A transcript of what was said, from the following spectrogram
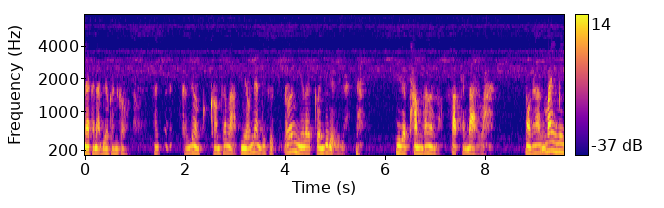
ในขณะเดียวกันก็ เรื่องความฉลาดเหนียวแน่นที่สุด แล้วไม่มีอะไรเกินกิเลสเลยนะมีแต่ทำเท่านั้นหรอซัดกันได้ว่านอกนั้นไม่มี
